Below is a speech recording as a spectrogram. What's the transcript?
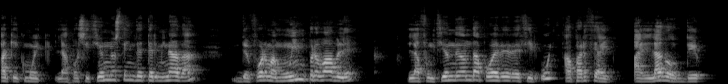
a que como la posición no está indeterminada, de forma muy improbable, la función de onda puede decir, uy, aparece ahí, al lado de,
